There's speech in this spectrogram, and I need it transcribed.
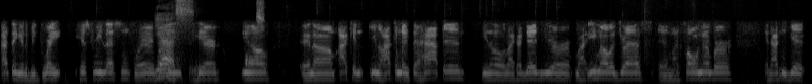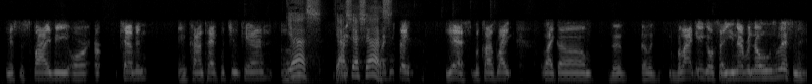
I think it'd be great history lesson for everybody yes. to hear. You know, and um, I can, you know, I can make that happen. You know, like I gave you your my email address and my phone number, and I can get Mr. Spivey or, or Kevin in contact with you, Karen. Um, yes, yes, like, yes, yes. Like you say, yes, because like like um the the black ego say you never know who's listening.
